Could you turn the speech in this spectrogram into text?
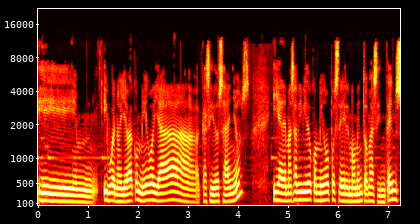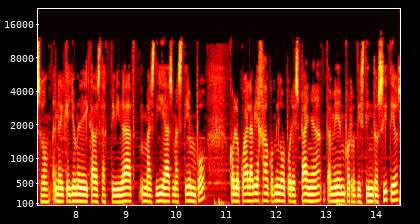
Y, y bueno, lleva conmigo ya casi dos años y además ha vivido conmigo pues el momento más intenso en el que yo me dedicaba a esta actividad, más días, más tiempo, con lo cual ha viajado conmigo por España, también por distintos sitios,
